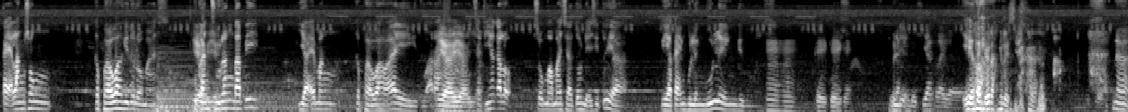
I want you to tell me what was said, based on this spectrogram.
kayak langsung ke bawah gitu loh mas. Iya, Bukan iya. jurang tapi ya emang ke bawah wae gitu arahnya. Iya, iya, iya. Jadinya kalau seumpama jatuh di situ ya ya kayak guling-guling gitu mas Hmm, hmm. Oke, oke, oke. beli Indonesia lah ya iya Indonesia. nah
